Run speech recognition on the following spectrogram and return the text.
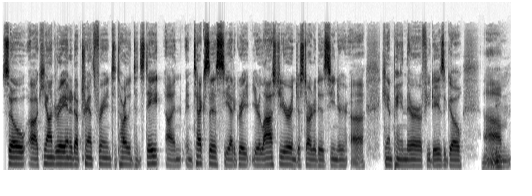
So uh, Keandre ended up transferring to Tarleton State uh, in, in, Texas. He had a great year last year and just started his senior uh, campaign there a few days ago. Mm-hmm. Um,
